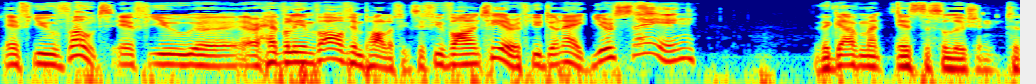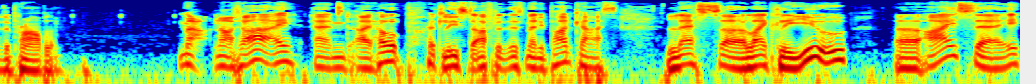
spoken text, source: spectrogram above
If you vote, if you uh, are heavily involved in politics, if you volunteer, if you donate, you're saying the government is the solution to the problem. Now, not I, and I hope, at least after this many podcasts, less uh, likely you, uh, I say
